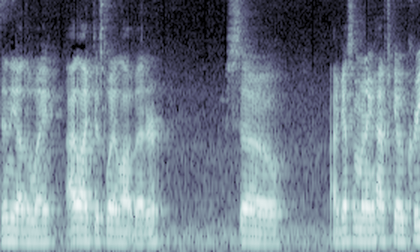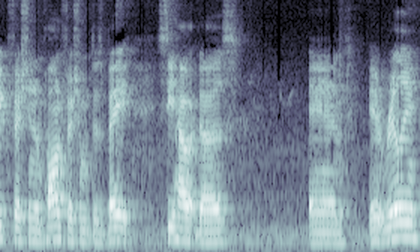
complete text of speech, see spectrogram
than the other way. I like this way a lot better. So I guess I'm going to have to go creek fishing and pond fishing with this bait, see how it does. And it really,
